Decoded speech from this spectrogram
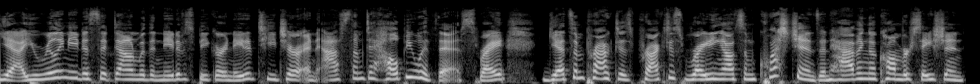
Yeah, you really need to sit down with a native speaker, a native teacher, and ask them to help you with this, right? Get some practice, practice writing out some questions and having a conversation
